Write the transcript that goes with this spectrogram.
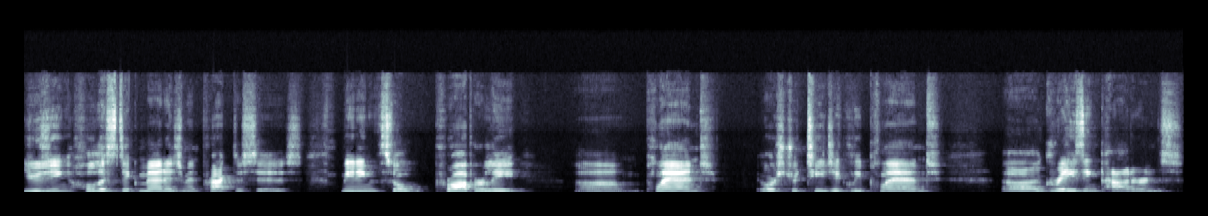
using holistic management practices meaning so properly um, planned or strategically planned uh, grazing patterns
